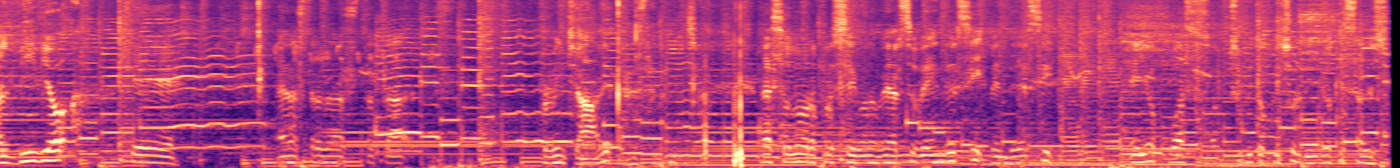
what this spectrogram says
al bivio che è una strada stata provinciale. Adesso loro proseguono verso vendersi vendersi e io qua subito qui sul bivio che sale su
